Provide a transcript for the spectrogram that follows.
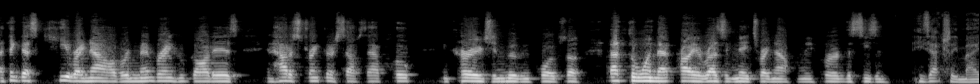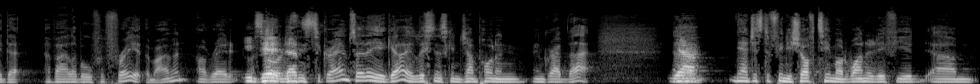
I think that's key right now of remembering who God is and how to strengthen ourselves to have hope and courage in moving forward. So that's the one that probably resonates right now for me for the season. He's actually made that available for free at the moment. I read it. He I did. on Instagram. So there you go. Listeners can jump on and, and grab that. Yeah. Um, now, just to finish off, Tim, I'd wondered if you'd um,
